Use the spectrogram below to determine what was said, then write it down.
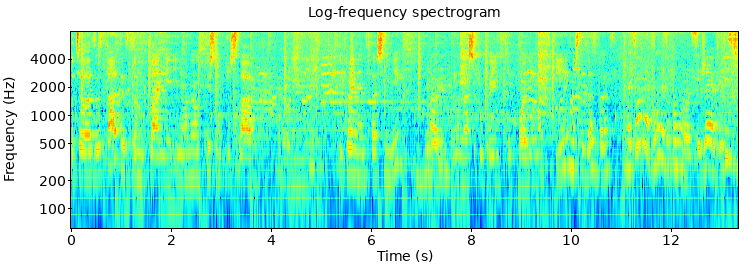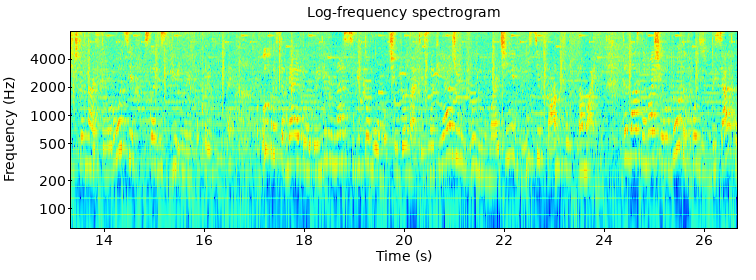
почала зростати в цьому плані, і вона успішно пройшла ем, Ukrainian Fashion Week на, на наших українських подіумах і Mercedes-Benz. На цьому ви не зупинились. І вже в 2014 році в складі збірної України ви представляєте Україну на світовому чемпіонаті з макіяжу в Німеччині в місті Франкфурт на Майні, де власне ваші роботи входять в десятку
